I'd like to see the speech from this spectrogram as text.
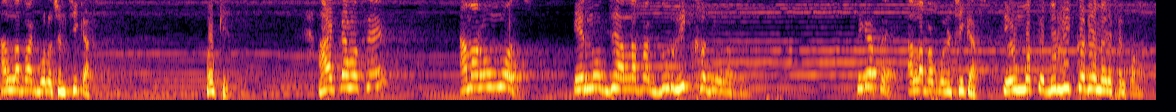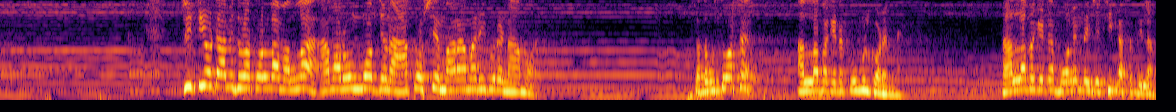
আল্লাহ পাক বলেছেন, ঠিক আছে। ওকে আরেকটা হচ্ছে, আমার উম্মত, এর মধ্যে আল্লাহ পাক দুর্ভিক্ষ দিও না তুমি। ঠিক আছে? আল্লাহ পাক বলেন ঠিক আছে, এই উম্মতকে দুর্ভিক্ষ দিয়ে মেরে ফেলব না। তৃতীয়টা আমি দোয়া করলাম, আল্লাহ, আমার উম্মত যেন আপোষে মারামারি করে না মরে। কথা বুঝতে পারছেন? আল্লাহ পাক এটা কবুল করেন নাই। আল্লাহ পাক এটা বলেন নাই যে, ঠিক আছে, দিলাম।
